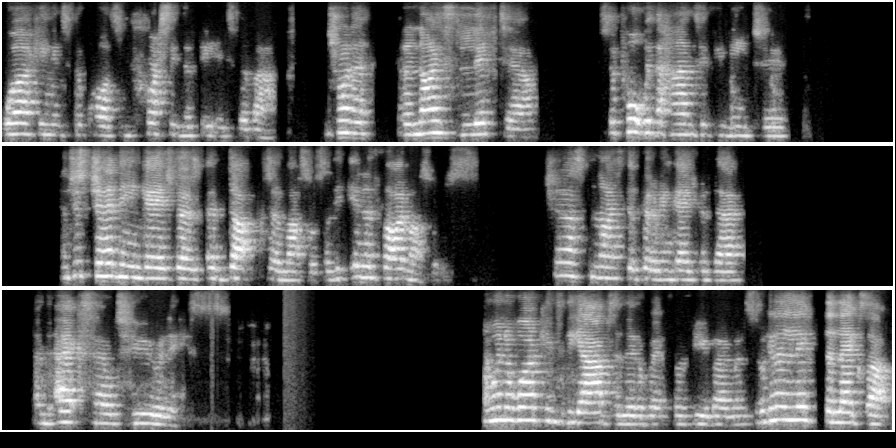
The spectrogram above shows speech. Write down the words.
working into the quads and pressing the feet into the mat. try to get a nice lift here. Support with the hands if you need to. And just gently engage those adductor muscles, so the inner thigh muscles. Just nice little bit of engagement there. And exhale to release. I'm going to work into the abs a little bit for a few moments. So we're going to lift the legs up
